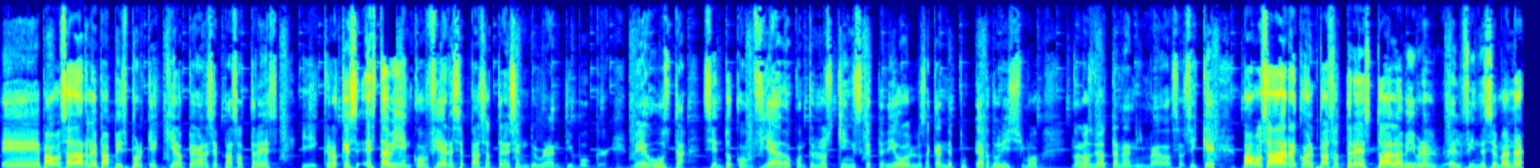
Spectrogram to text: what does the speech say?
Eh, vamos a darle, papis, porque quiero pegar ese paso 3. Y creo que es- está bien confiar ese paso 3 en Durant y Booker. Me gusta, siento confiado contra unos Kings que te digo, los sacan de putear durísimo. No los veo tan animados. Así que vamos a darle con el paso 3. Toda la vibra el, el fin de semana.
